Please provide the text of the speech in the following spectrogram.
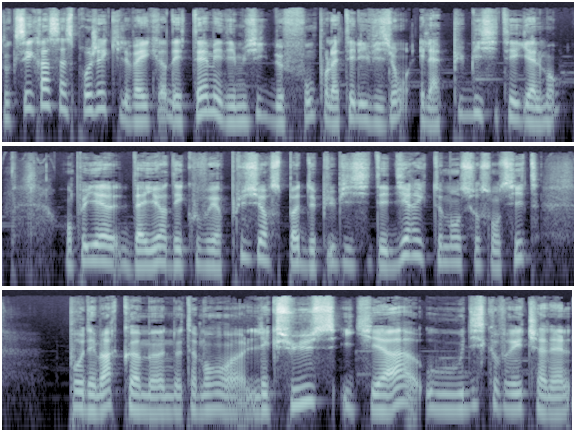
Donc c'est grâce à ce projet qu'il va écrire des thèmes et des musiques de fond pour la télévision et la publicité également. On peut d'ailleurs découvrir plusieurs spots de publicité directement sur son site pour des marques comme euh, notamment euh, Lexus, Ikea ou Discovery Channel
